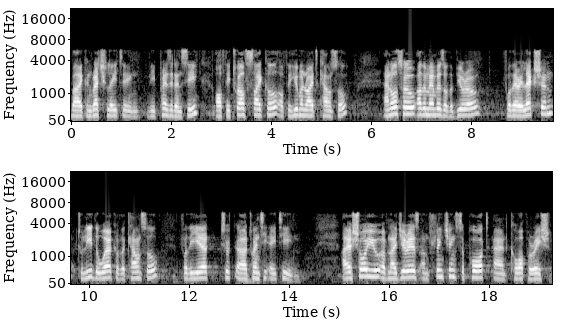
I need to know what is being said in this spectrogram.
by congratulating the presidency of the 12th cycle of the Human Rights Council and also other members of the Bureau for their election to lead the work of the Council for the year to, uh, 2018. I assure you of Nigeria's unflinching support and cooperation.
